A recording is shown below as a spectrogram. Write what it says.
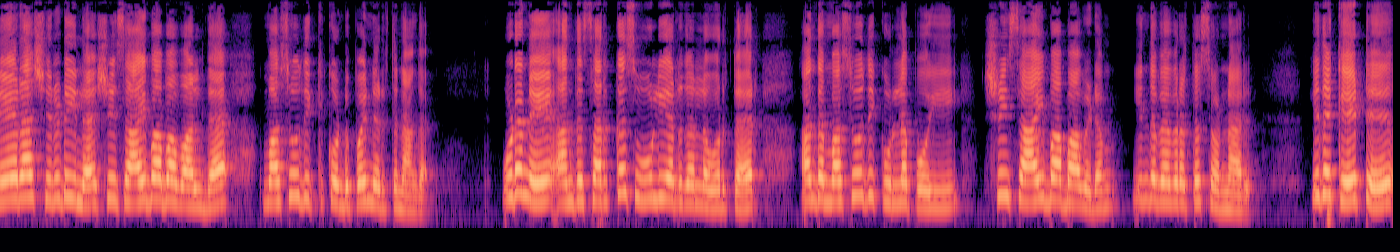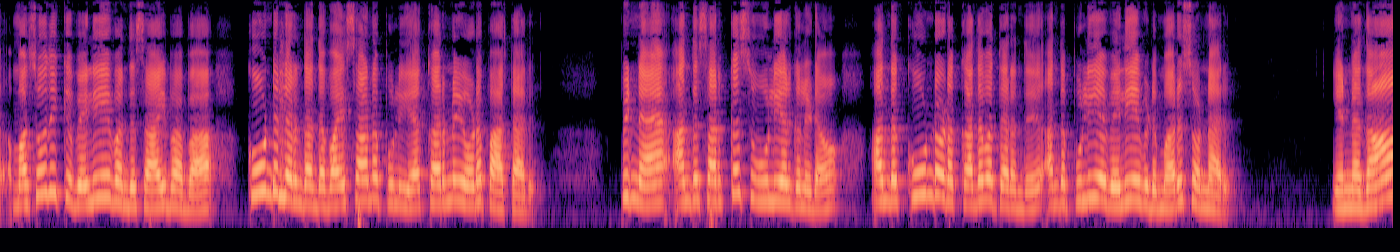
நேராக ஷிரடியில் ஸ்ரீ சாய்பாபா வாழ்ந்த மசூதிக்கு கொண்டு போய் நிறுத்தினாங்க. உடனே அந்த சர்க்கஸ் ஊழியர்களில் ஒருத்தர் அந்த மசூதிக்குள்ளே போய் ஸ்ரீ சாய்பாபாவிடம் இந்த விவரத்தை சொன்னார். இதை கேட்டு மசூதிக்கு வெளியே வந்த சாய்பாபா கூண்டில் இருந்த அந்த வயசான புலியை கருணையோடு பார்த்தாரு. பின்ன அந்த சர்க்கஸ் ஊழியர்களிடம் அந்த கூண்டோட கதவை திறந்து அந்த புலியை வெளியே விடுமாறு சொன்னார். என்னதான்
